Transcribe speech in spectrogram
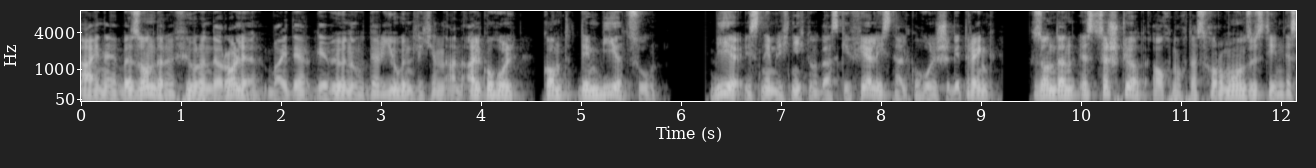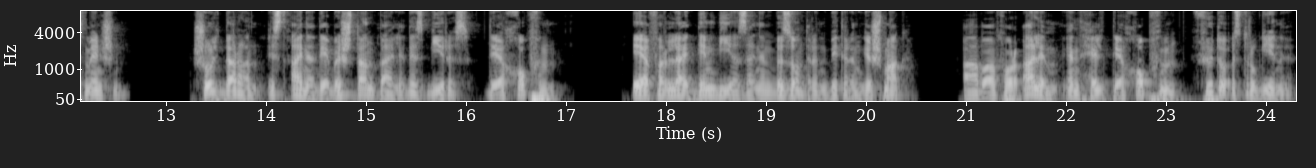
Eine besondere führende Rolle bei der Gewöhnung der Jugendlichen an Alkohol kommt dem Bier zu. Bier ist nämlich nicht nur das gefährlichste alkoholische Getränk, sondern es zerstört auch noch das Hormonsystem des Menschen. Schuld daran ist einer der Bestandteile des Bieres, der Hopfen. Er verleiht dem Bier seinen besonderen bitteren Geschmack. Aber vor allem enthält der Hopfen Phytoöstrogene,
